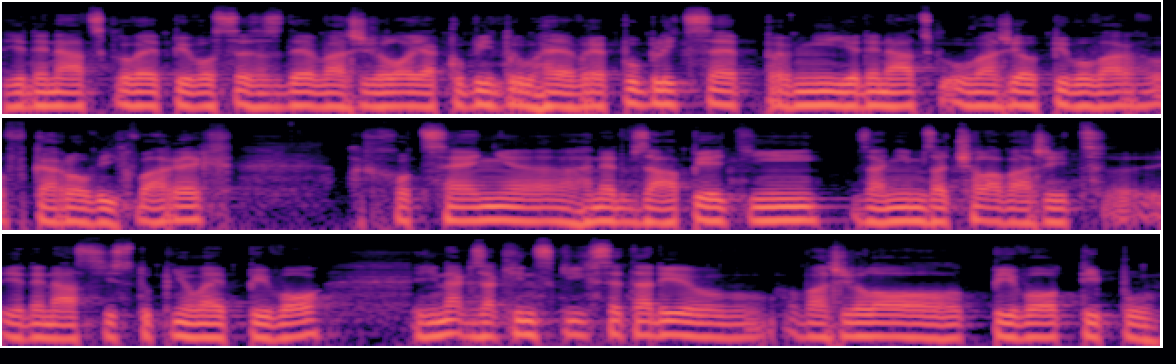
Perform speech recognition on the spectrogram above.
Jedenáctkové pivo se zde vařilo jakoby druhé v republice. První jedenáctku uvařil pivovar v Karlových Varech, a choceň hned v zápětí za ním začala vařit 11-stupňové pivo. Jinak za kinských se tady vařilo pivo typu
